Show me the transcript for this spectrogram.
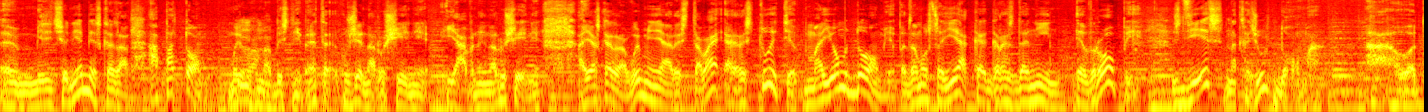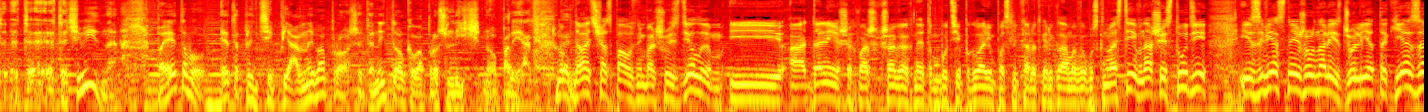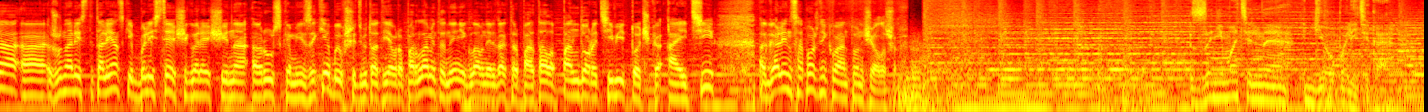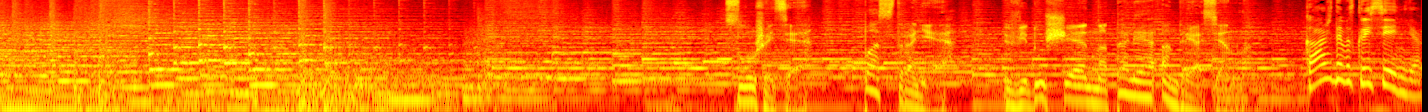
Э, Милиционер мне сказал, а потом мы вам объясним. Это уже нарушение, явное нарушение. А я сказал, вы меня арестовали, арестуете в моем доме, потому что я, как гражданин Европы, здесь нахожусь дома. А вот это, это очевидно. Поэтому это принципиальный вопрос. Это не только вопрос личного порядка. Ну, давайте сейчас паузу небольшую сделаем и о дальнейших ваших шагах на этом пути поговорим после короткой рекламы и выпуска новостей. В нашей студии известный журналист Джульетта Кьеза, э, журналист итальянский, блестяще говорящий на русском языке, бывший депутат Европарламента, ныне главный редактор портала pandoratv.it, Галина Сапожникова, Антон Челышев. Занимательная геополитика. Слушайте «По стране». Ведущая Наталья Андреасин. Каждое воскресенье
